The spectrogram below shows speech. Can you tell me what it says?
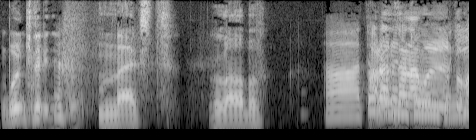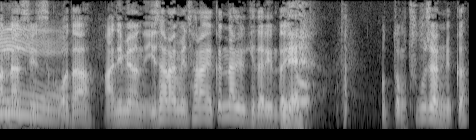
뭘 기다리냐고. Next Love. 아, 또 다른 다른 사람을 또. 만날 수 있을 거다. 아니면 이 사람이 사랑이 끝나길 기다린다. 네. 이거 다- 어떤 투구자입니까?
